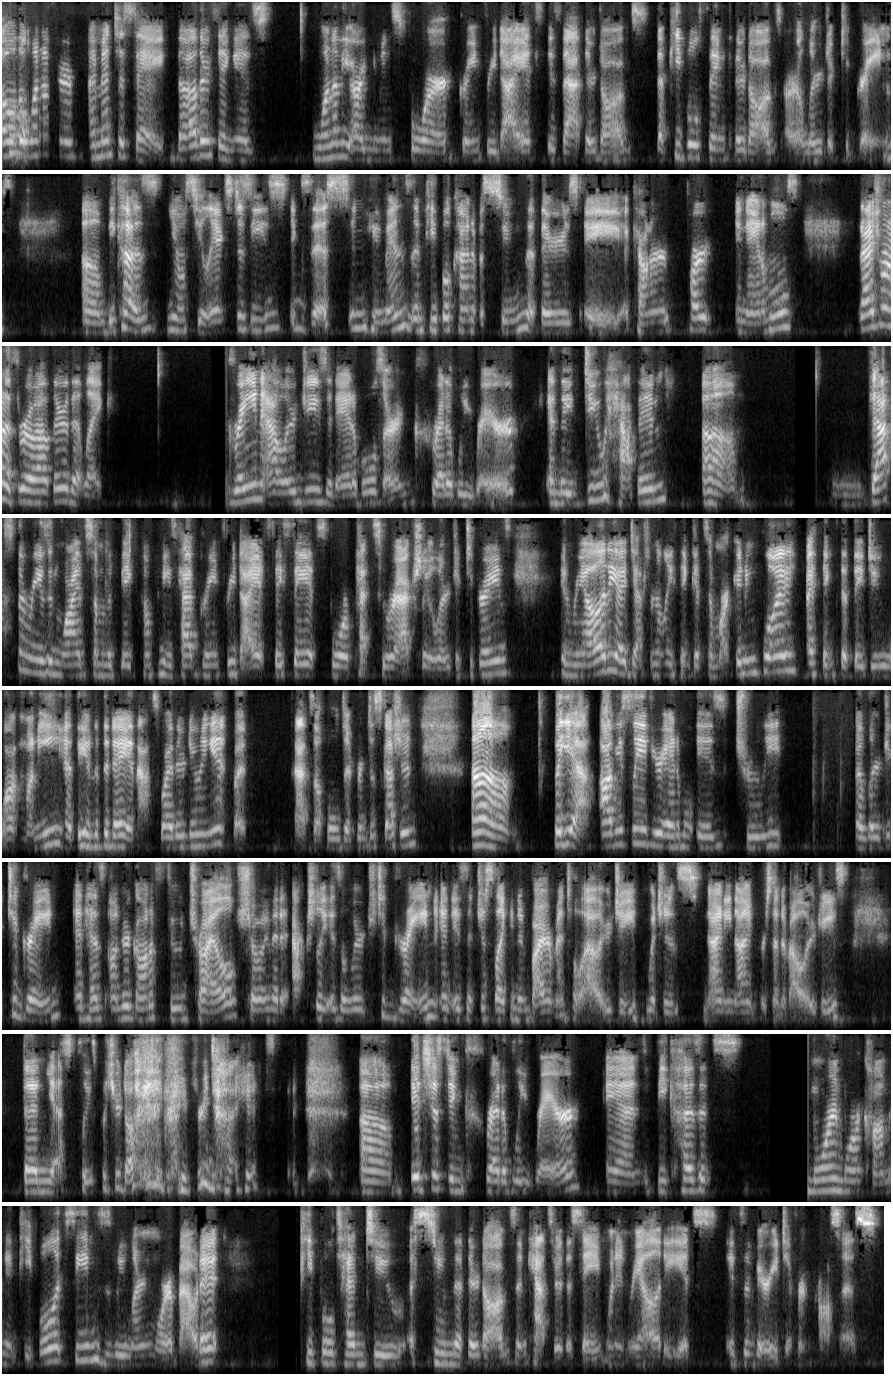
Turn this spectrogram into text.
oh, the one other I meant to say, the other thing is one of the arguments for grain-free diets is that their dogs that people think their dogs are allergic to grains. Um, because you know celiac disease exists in humans and people kind of assume that there's a, a counterpart in animals. And i just want to throw out there that like grain allergies in animals are incredibly rare and they do happen um, that's the reason why some of the big companies have grain-free diets they say it's for pets who are actually allergic to grains in reality, I definitely think it's a marketing ploy. I think that they do want money at the end of the day, and that's why they're doing it. But that's a whole different discussion. Um, but yeah, obviously, if your animal is truly allergic to grain and has undergone a food trial showing that it actually is allergic to grain and isn't just like an environmental allergy, which is 99% of allergies, then yes, please put your dog in a grain free diet. Um, it's just incredibly rare. And because it's more and more common in people, it seems, as we learn more about it. People tend to assume that their dogs and cats are the same when in reality it's it's a very different process.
